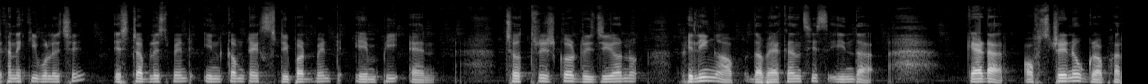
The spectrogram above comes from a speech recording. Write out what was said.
এখানে কি বলেছে? Establishment income tax department MP and Chhattisgarh region filling up the vacancies in the cadre of stenographer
